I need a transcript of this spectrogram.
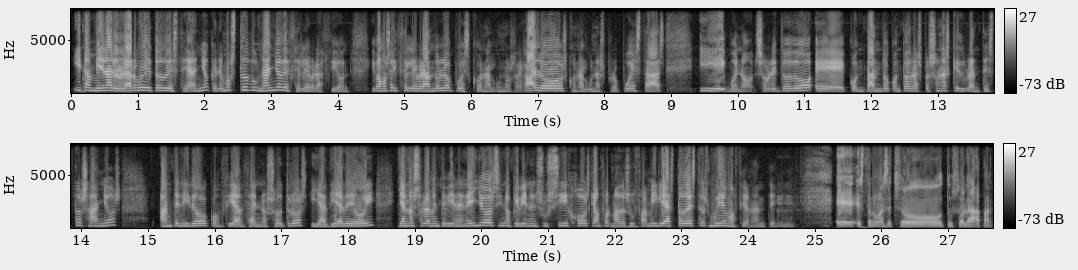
y también a lo largo de todo este año queremos todo un año de celebración y vamos a ir celebrándolo pues con algunos regalos, con algunas propuestas y bueno, sobre todo eh, contando con todas las personas que durante estos años han tenido confianza en nosotros y a día de hoy ya no solamente vienen ellos, sino que vienen sus hijos, que han formado sus familias. Todo esto es muy emocionante. Eh, esto no lo has hecho tú sola, apar-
